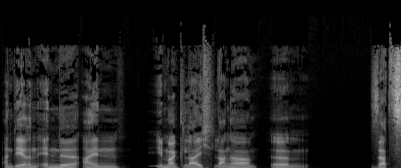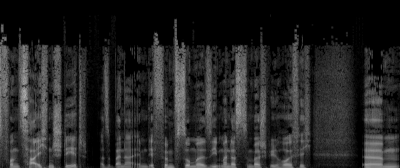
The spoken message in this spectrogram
an deren Ende ein immer gleich langer ähm, Satz von Zeichen steht. Also bei einer MD5-Summe sieht man das zum Beispiel häufig. Ähm,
